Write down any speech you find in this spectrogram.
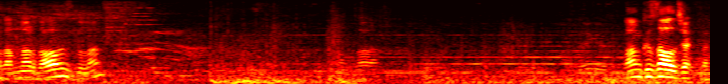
Adamlar daha hızlı lan. Allah. Lan kızı alacaklar.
